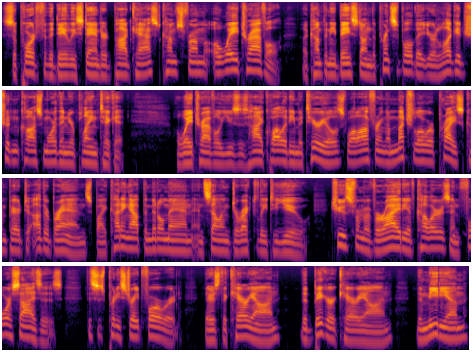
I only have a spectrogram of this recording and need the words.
Support for the Daily Standard podcast comes from Away Travel, a company based on the principle that your luggage shouldn't cost more than your plane ticket. Away Travel uses high quality materials while offering a much lower price compared to other brands by cutting out the middleman and selling directly to you. Choose from a variety of colors and four sizes. This is pretty straightforward. There's the carry on, the bigger carry on, the medium,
